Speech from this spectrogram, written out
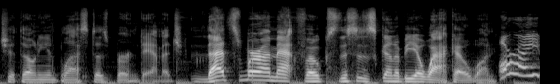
Chthonian Blast does burn damage. That's where I'm at, folks. This is going to be a wacko one. All right.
